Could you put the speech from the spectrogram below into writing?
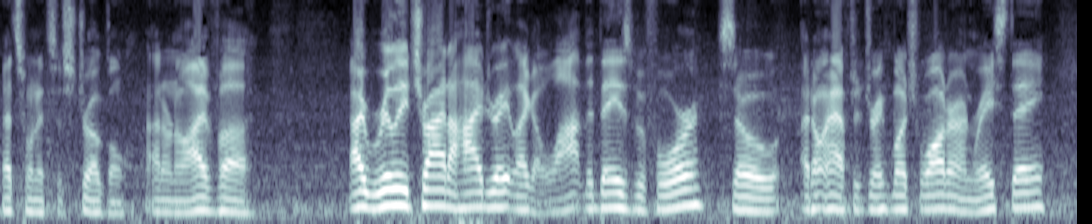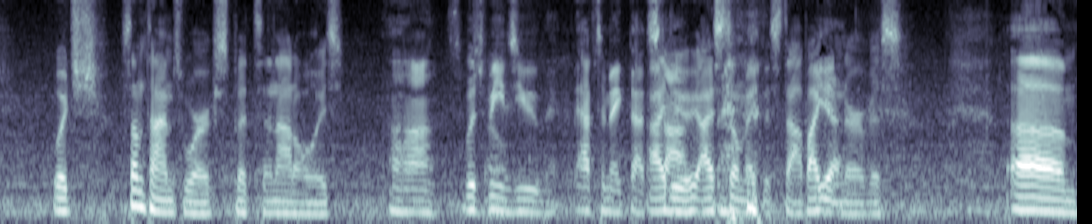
that's when it's a struggle. I don't know. I've uh, I really try to hydrate like a lot the days before, so I don't have to drink much water on race day, which sometimes works, but uh, not always. Uh huh. Which means you have to make that stop. I do. I still make the stop. I Yeah. get nervous. Um,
